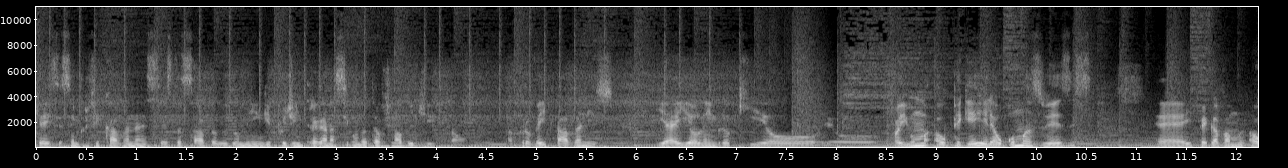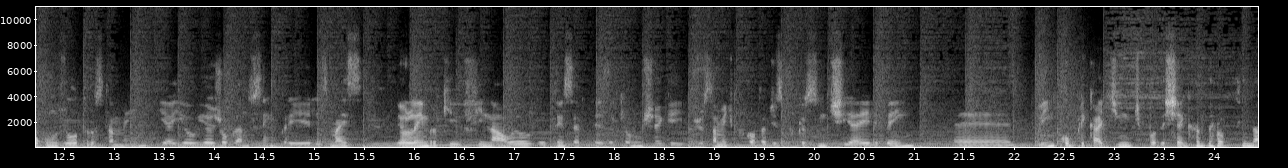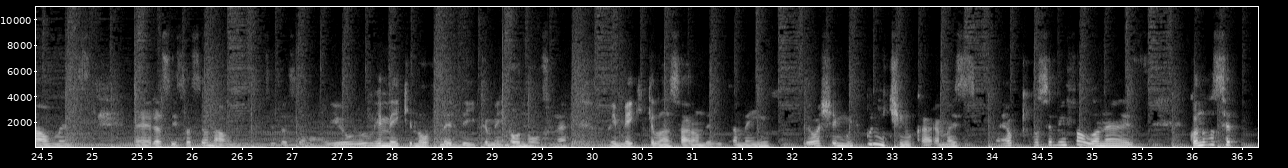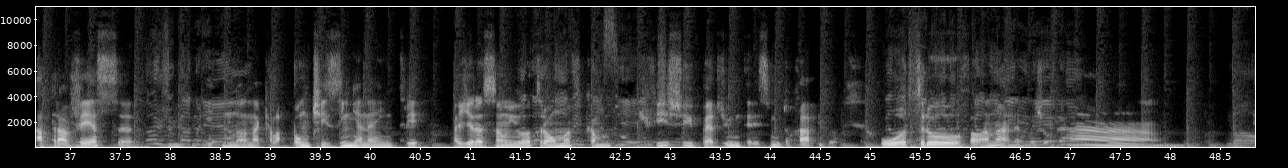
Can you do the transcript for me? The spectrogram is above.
Porque aí você sempre ficava, né, sexta, sábado, domingo e podia entregar na segunda até o final do dia. Então, aproveitava nisso. E aí eu lembro que eu, eu foi uma, eu peguei ele algumas vezes é, e pegava alguns outros também, e aí eu ia jogando sempre eles, mas eu lembro que final eu, eu tenho certeza que eu não cheguei, justamente por conta disso, porque eu sentia ele bem, é, bem complicadinho de poder chegar até o final, mas era sensacional, né? Sensacional. E o remake novo dele também, ou novo, né? O remake que lançaram dele também, eu achei muito bonitinho, cara, mas é o que você bem falou, né? Quando você atravessa na- naquela pontezinha, né, entre a geração e outra, uma fica muito difícil e perde o interesse muito rápido. O outro fala, mano, eu vou jogar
